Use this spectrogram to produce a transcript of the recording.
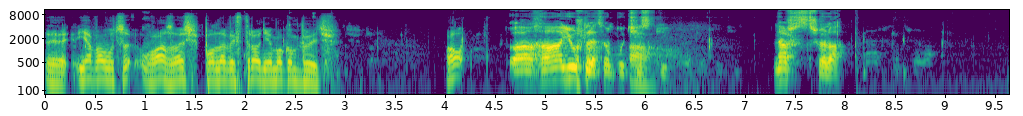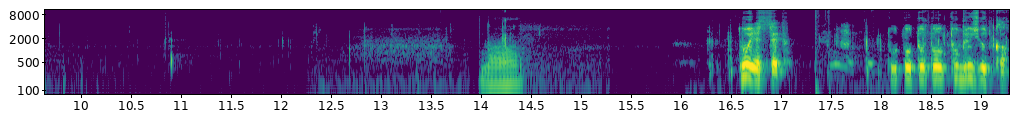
E, Jawa uważać, po lewej stronie mogą być. O, Aha, już lecą pociski. Nasz strzela. no. Tu jest typ. Tu, tu, tu, tu, tu bliziutko.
